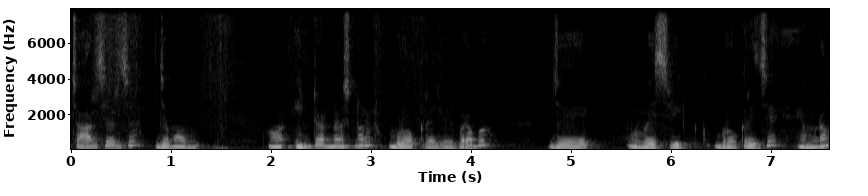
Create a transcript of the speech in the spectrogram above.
ચાર શેર છે જેમાં ઇન્ટરનેશનલ બ્રોકરેજ હોય, બરાબર? જે વૈશ્વિક બ્રોકરેજ છે એમનો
